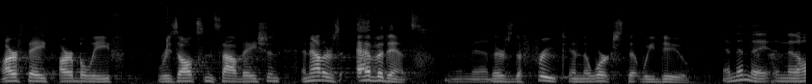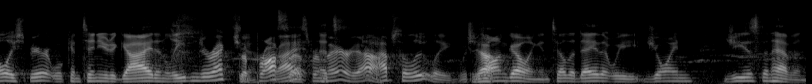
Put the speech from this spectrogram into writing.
our faith, our belief results in salvation. And now there's evidence. Amen. There's the fruit in the works that we do. And then the and the Holy Spirit will continue to guide and lead and direct it's you. It's a process right? from That's, there, yeah. Absolutely, which is ongoing until the day that we join Jesus in heaven.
